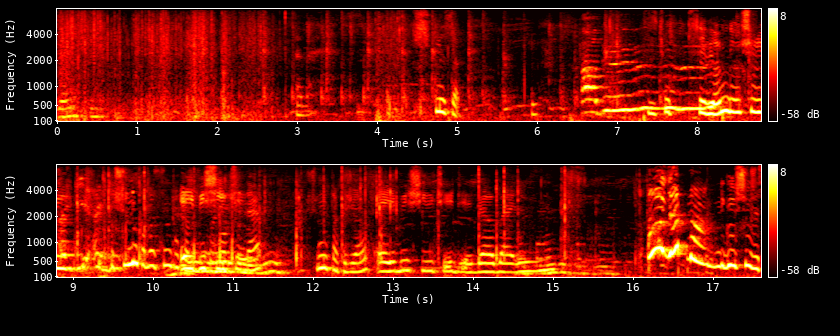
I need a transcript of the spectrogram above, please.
gelmiştim. Mesela Abi. sizi çok seviyorum. Görüşürüz. Şunun kafasını takalım. ABC içinde. içinde. Şunu takacağız. A, B, C, D, D, W. Aa yapma. Görüşürüz.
